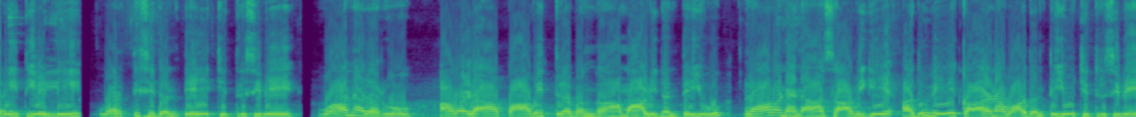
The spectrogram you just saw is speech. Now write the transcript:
ರೀತಿಯಲ್ಲಿ ವರ್ತಿಸಿದಂತೆ ಚಿತ್ರಿಸಿವೆ. ವಾನರರು ಅವಳ ಪಾವಿತ್ರ ಭಂಗ ಮಾಡಿದಂತೆಯೂ ರಾವಣನ ಸಾವಿಗೆ ಅದುವೇ ಕಾರಣವಾದಂತೆಯೂ ಚಿತ್ರಿಸಿವೆ.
